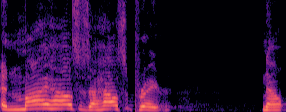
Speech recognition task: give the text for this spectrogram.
and my house is a house of prayer. Now,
